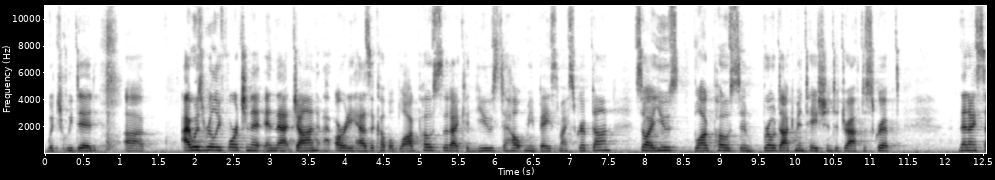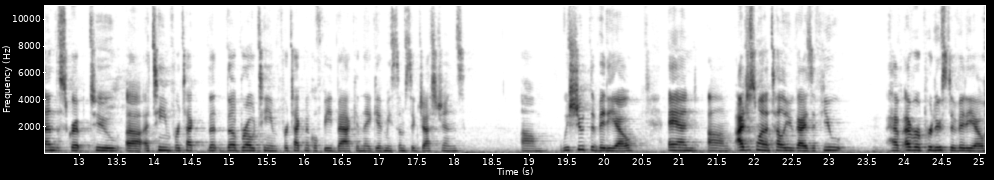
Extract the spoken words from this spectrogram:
which we did. Uh, I was really fortunate in that Jon already has a couple blog posts that I could use to help me base my script on. So I used blog posts and bro documentation to draft a script. Then I send the script to uh, a team for tech, the, the bro team for technical feedback, and they give me some suggestions. Um, we shoot the video, and um, I just want to tell you guys if you have ever produced a video,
